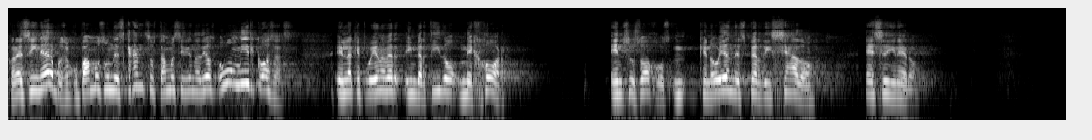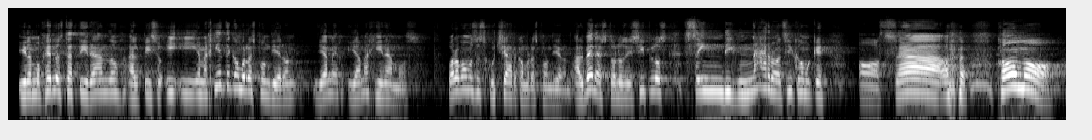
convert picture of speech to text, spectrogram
Con ese dinero, pues ocupamos un descanso, estamos sirviendo a Dios. Hubo mil cosas en las que pudieron haber invertido mejor en sus ojos que no hubieran desperdiciado ese dinero. Y la mujer lo está tirando al piso. Y, imagínate cómo respondieron, ya, ya imaginamos. Ahora vamos a escuchar cómo respondieron. Al ver esto, los discípulos se indignaron, así como que, o sea, ¿cómo?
